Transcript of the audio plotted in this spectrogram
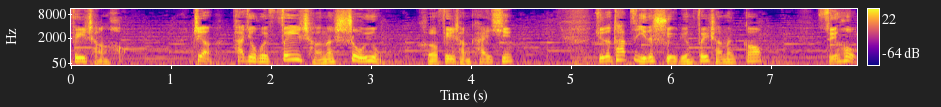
非常好。这样他就会非常的受用和非常开心，觉得他自己的水平非常的高。随后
